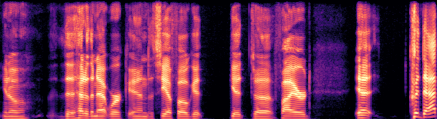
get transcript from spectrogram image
you know the head of the network and the CFO get get uh, fired. Uh, could that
